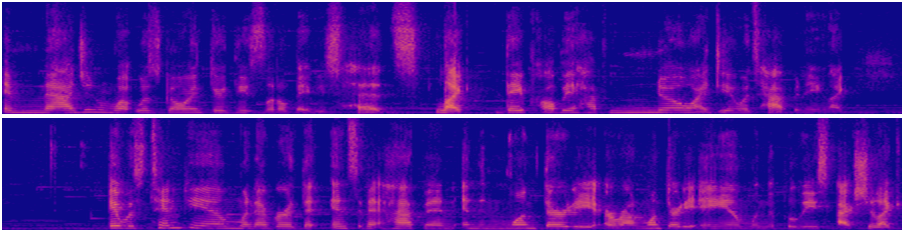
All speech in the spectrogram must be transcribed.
imagine what was going through these little babies' heads. Like, they probably have no idea what's happening. Like, it was 10 p.m. whenever the incident happened, and then 1:30 around 1:30 a.m. when the police actually like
